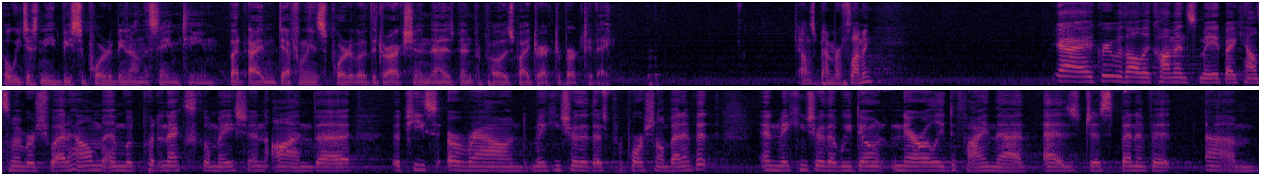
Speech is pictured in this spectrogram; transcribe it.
but we just need to be supportive being on the same team. But I'm definitely in support of the direction that has been proposed by Director Burke today. Councilmember Fleming. Yeah, I agree with all the comments made by Councilmember Schwedhelm and would put an exclamation on the, the piece around making sure that there's proportional benefit and making sure that we don't narrowly define that as just benefit um,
